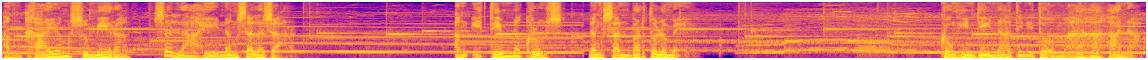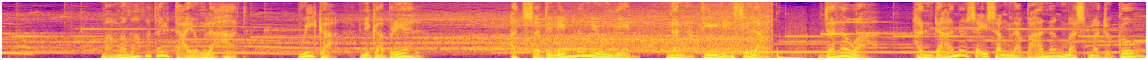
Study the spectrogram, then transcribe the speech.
ang kayang sumira sa lahi ng Salazar. Ang itim na krus ng San Bartolome. Kung hindi natin ito mahahanap, mamamatay tayong lahat, wika ni Gabriel. At sa dilim ng yunggib, nanatili silang dalawa, handa na sa isang labanang mas madugo,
